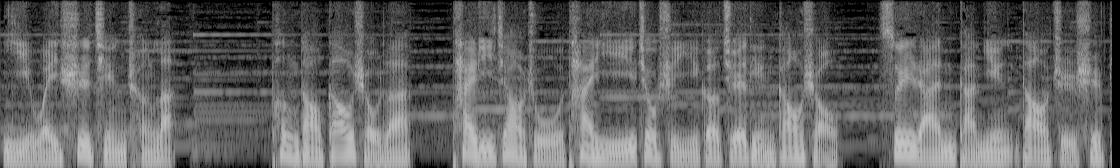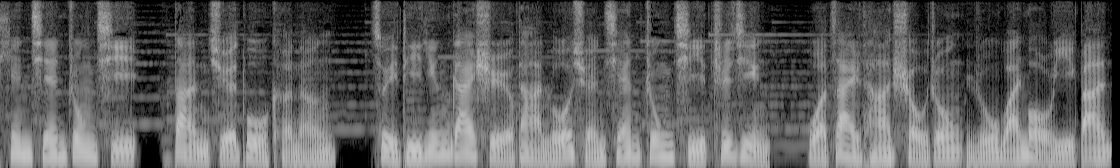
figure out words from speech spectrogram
以为事情成了。”碰到高手了，太乙教主太乙就是一个绝顶高手。虽然感应到只是天仙中期，但绝不可能，最低应该是大罗玄仙中期之境。我在他手中如玩偶一般，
